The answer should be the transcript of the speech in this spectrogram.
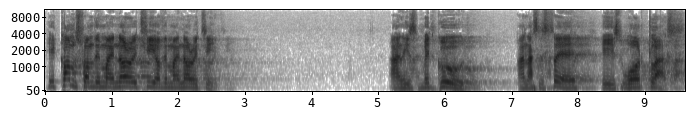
He comes from the minority of the minority. And he's made good. And as he said, he is world class.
